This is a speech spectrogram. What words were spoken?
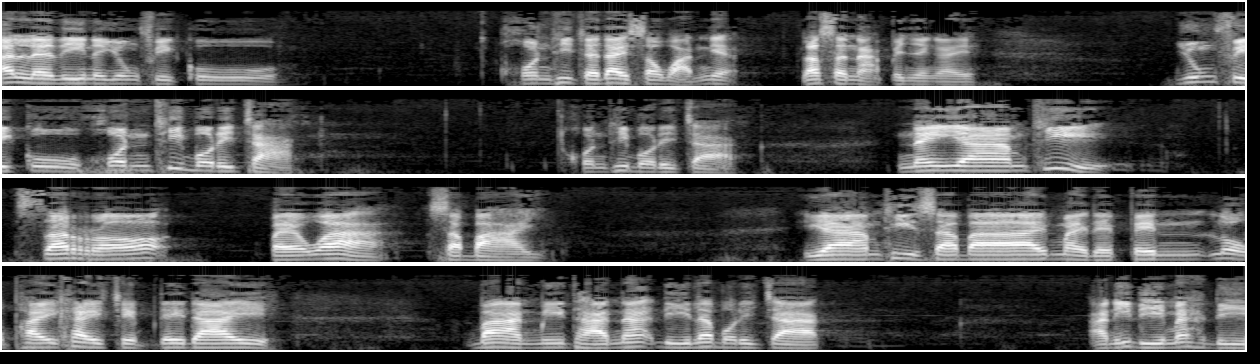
อัลลอฮีนยุงฟีกู คนที่จะได้สวรรค์เนี่ย ลักษณะเป็นยังไง ยุงฟีกู คนที่บริจาค คนที่บริจาค ในยามที่สร้อแปลว่า สบาย ยามที่สบายไม่ได้เป็นโรคภัยไข้เจ็บใดๆ บ้านมีฐานะดีและบริจาค อันนี้ดีไหมดี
